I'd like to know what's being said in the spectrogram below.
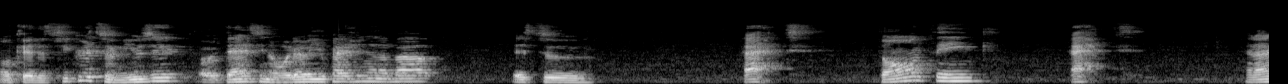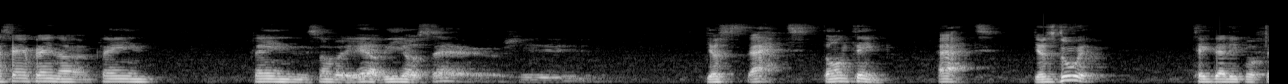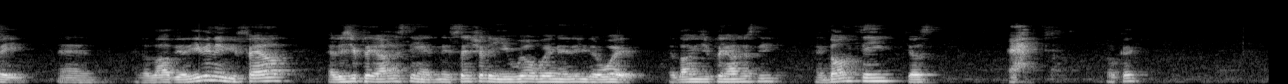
Okay, the secret to music or dancing or whatever you're passionate about is to act. Don't think, act. And I'm saying playing uh, playing playing somebody else, be yourself. You, just act. Don't think, act. Just do it. Take that leap of faith, and, and love you. Even if you fail, at least you play honestly, and essentially you will win it either way. As long as you play honestly and don't think, just act. Okay?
